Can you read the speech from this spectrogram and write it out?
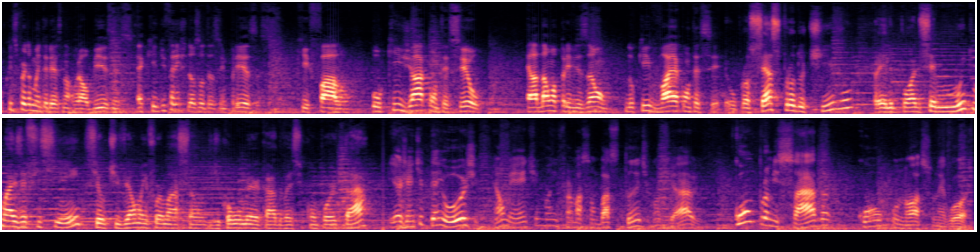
O que despertou meu interesse na Rural Business é que, diferente das outras empresas que falam o que já aconteceu, ela dá uma previsão do que vai acontecer. O processo produtivo ele pode ser muito mais eficiente se eu tiver uma informação de como o mercado vai se comportar. E a gente tem hoje realmente uma informação bastante confiável, compromissada com o nosso negócio.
